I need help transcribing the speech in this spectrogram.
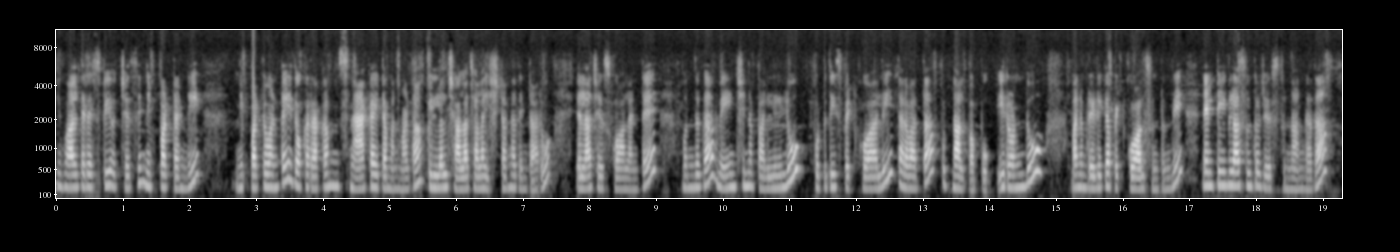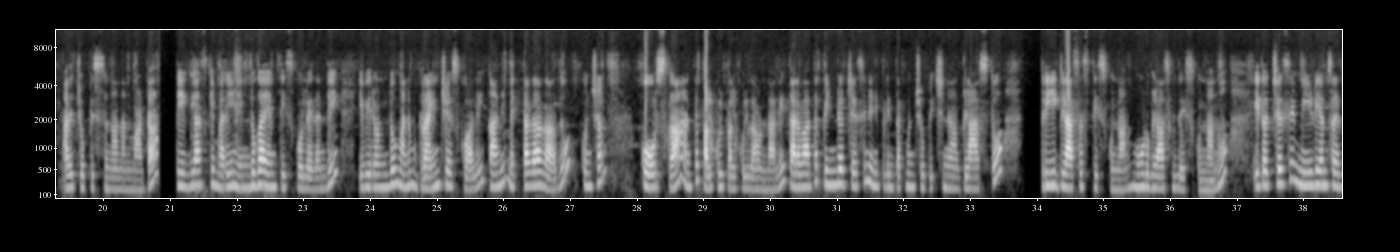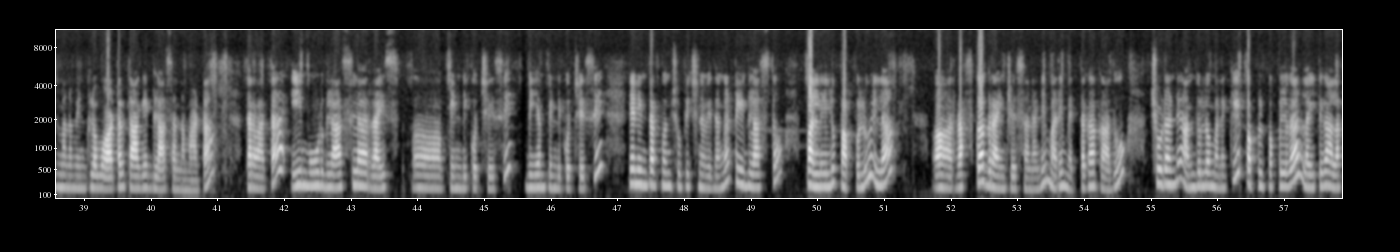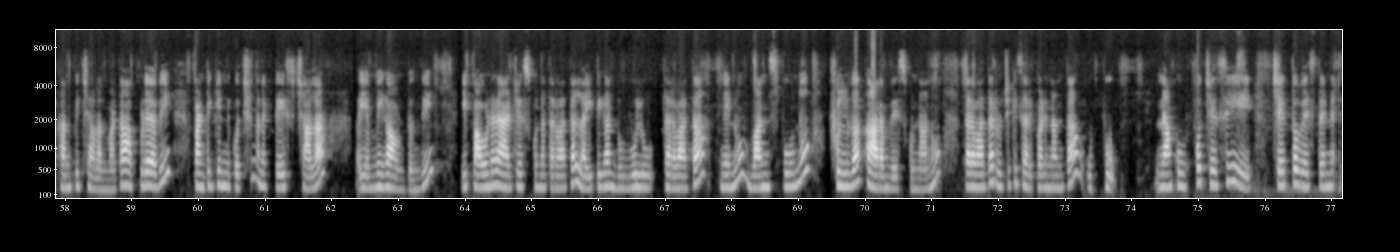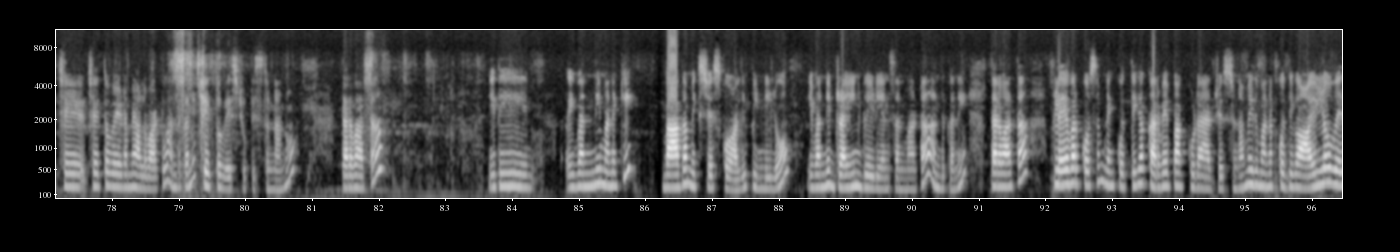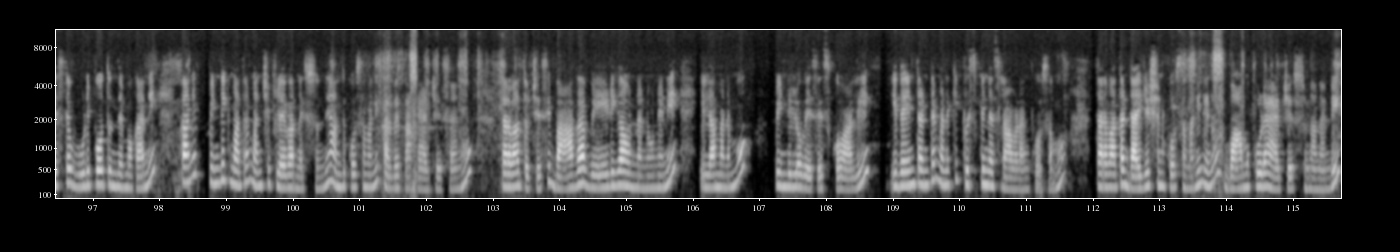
ఇవాళ రెసిపీ వచ్చేసి నిప్పట్టు అండి. నిప్పట్టు అంటే ఇది ఒక రకం స్నాక్ ఐటమ్ అనమాట పిల్లలు చాలా చాలా ఇష్టంగా తింటారు. ఎలా చేసుకోవాలంటే ముందుగా వేయించిన పల్లీలు పుట్టు తీసి పెట్టుకోవాలి. తర్వాత పుట్నాల పప్పు. ఈ రెండు మనం రెడీగా పెట్టుకోవాల్సి ఉంటుంది. నేను టీ గ్లాసులతో చేస్తున్నాను కదా అది చూపిస్తున్నాను అనమాట టీ గ్లాస్కి మరీ నిండుగా ఏం తీసుకోలేదండి. ఇవి రెండు మనం గ్రైండ్ చేసుకోవాలి. కానీ మెత్తగా కాదు కొంచెం కోర్స్గా అంటే పలుకులు పలుకులుగా ఉండాలి. తర్వాత పిండి వచ్చేసి నేను ఇప్పుడు ఇంతకుముందు చూపించిన గ్లాస్తో త్రీ గ్లాసెస్ తీసుకున్నాను. మూడు గ్లాసులు తీసుకున్నాను. ఇది వచ్చేసి మీడియం సైజ్ మనం ఇంట్లో వాటర్ తాగే గ్లాస్ అన్నమాట. తర్వాత ఈ మూడు గ్లాసుల రైస్ పిండికి వచ్చేసి బియ్యం పిండికి వచ్చేసి నేను ఇంతకుముందు చూపించిన విధంగా టీ గ్లాస్తో పల్లీలు పప్పులు ఇలా రఫ్గా గ్రైండ్ చేశానండి. మరి మెత్తగా కాదు. చూడండి అందులో మనకి పప్పులు పప్పులుగా లైట్గా అలా కనిపించాలన్నమాట. అప్పుడే అవి పంటి కిందకి వచ్చి మనకి టేస్ట్ చాలా ఎమ్మీగా ఉంటుంది. ఈ పౌడర్ యాడ్ చేసుకున్న తర్వాత లైట్గా నువ్వులు తర్వాత నేను వన్ స్పూను ఫుల్గా కారం వేసుకున్నాను. తర్వాత రుచికి సరిపడినంత ఉప్పు. నాకు ఉప్పు వచ్చేసి చేత్తో వేస్తేనే చే చేత్తో వేయడమే అలవాటు. అందుకని చేత్తో వేసి చూపిస్తున్నాను. తర్వాత ఇది ఇవన్నీ మనకి బాగా మిక్స్ చేసుకోవాలి పిండిలో. ఇవన్నీ డ్రై ఇంగ్రీడియంట్స్ అనమాట అందుకని. తర్వాత ఫ్లేవర్ కోసం నేను కొద్దిగా కరివేపాకు కూడా యాడ్ చేస్తున్నాము ఇది మనకు కొద్దిగా ఆయిల్లో వేస్తే ఊడిపోతుందేమో కానీ కానీ పిండికి మాత్రం మంచి ఫ్లేవర్ని ఇస్తుంది. అందుకోసమని కరివేపాకు యాడ్ చేశాను. తర్వాత వచ్చేసి బాగా వేడిగా ఉన్న నూనెని ఇలా మనము పిండిలో వేసేసుకోవాలి. ఇదేంటంటే మనకి క్రిస్పీనెస్ రావడం కోసము. తర్వాత డైజెషన్ కోసమని నేను వాము కూడా యాడ్ చేస్తున్నానండి.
